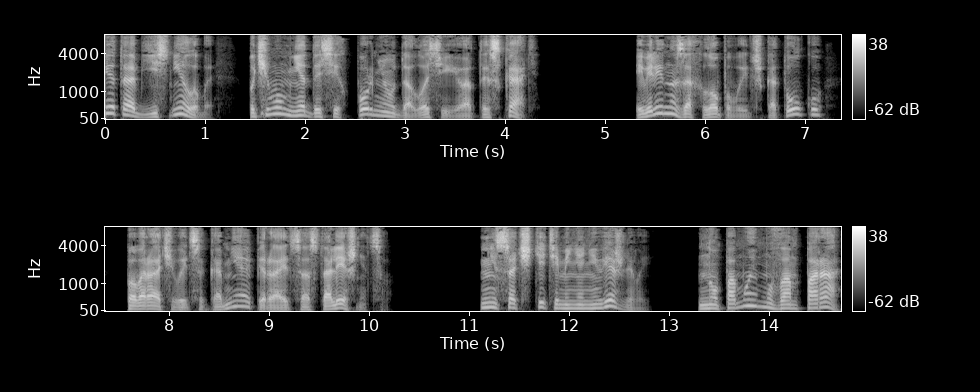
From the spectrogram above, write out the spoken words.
Это объяснило бы, почему мне до сих пор не удалось ее отыскать. Эвелина захлопывает шкатулку, поворачивается ко мне, опирается о столешницу. «Не сочтите меня невежливой, но, по-моему, вам пора.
